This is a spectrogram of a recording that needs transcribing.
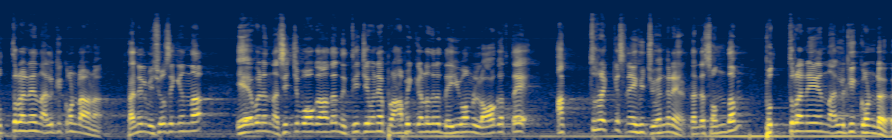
പുത്രനെ നൽകിക്കൊണ്ടാണ് തന്നിൽ വിശ്വസിക്കുന്ന ഏവനും നശിച്ചു പോകാതെ നിത്യജീവനെ പ്രാപിക്കേണ്ടതിന് ദൈവം ലോകത്തെ അത്രയ്ക്ക് സ്നേഹിച്ചു. എങ്ങനെ? തന്റെ സ്വന്തം പുത്രനെ നൽകിക്കൊണ്ട്.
